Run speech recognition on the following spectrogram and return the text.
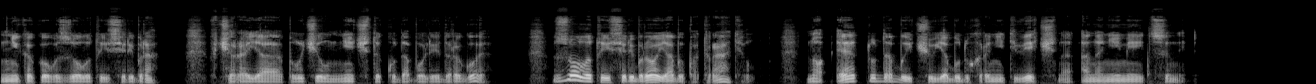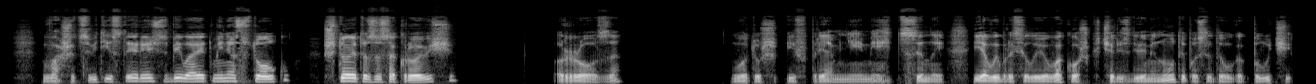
Никакого золота и серебра. Вчера я получил нечто куда более дорогое. Золото и серебро я бы потратил, но эту добычу я буду хранить вечно, она не имеет цены. Ваша цветистая речь сбивает меня с толку. Что это за сокровище? Роза. Вот уж и впрямь не имеет цены. Я выбросил ее в окошко через две минуты после того, как получил.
